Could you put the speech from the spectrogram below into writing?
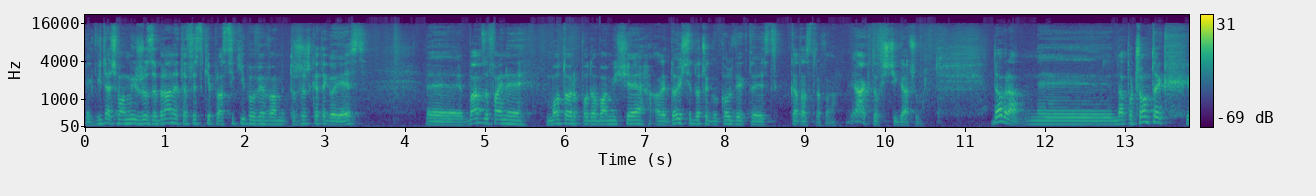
Jak widać mamy już rozebrane te wszystkie plastiki, powiem Wam, troszeczkę tego jest. E, bardzo fajny motor, podoba mi się, ale dojście do czegokolwiek to jest katastrofa. Jak to w ścigaczu. Dobra, e, na początek e,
